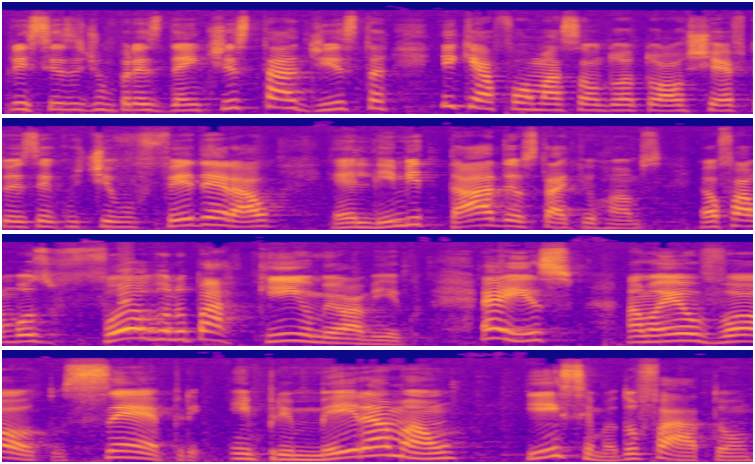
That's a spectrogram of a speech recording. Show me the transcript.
precisa de um presidente estadista e que a formação do atual chefe do Executivo Federal é limitada, Eustáquio Ramos. É o famoso fogo no parquinho, meu amigo. É isso. Amanhã eu volto, sempre em primeira mão e em cima do fato.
